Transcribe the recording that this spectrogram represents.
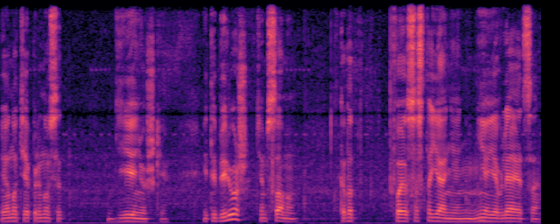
и оно тебе приносит денежки. И ты берешь тем самым, когда твое состояние не является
